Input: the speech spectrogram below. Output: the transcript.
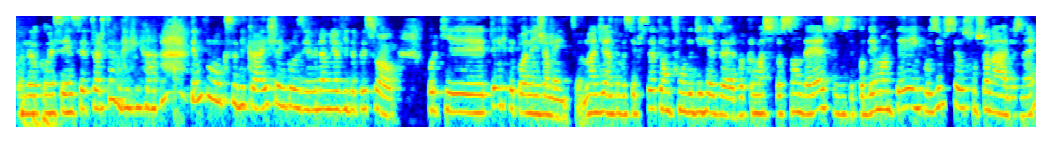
quando eu comecei no setor também. tem um fluxo de caixa, inclusive, na minha vida pessoal. Porque tem que ter planejamento. Não adianta, você precisa ter um fundo de reserva para uma situação dessas, você poder manter, inclusive, seus funcionários, né?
